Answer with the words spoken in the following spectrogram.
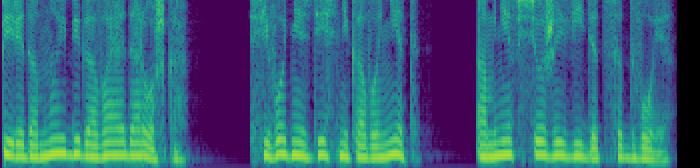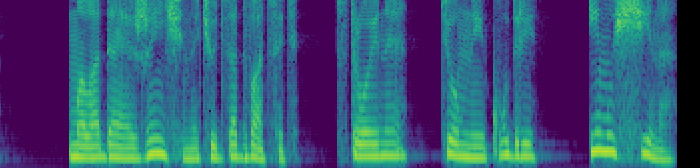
Передо мной беговая дорожка. Сегодня здесь никого нет, а мне все же видятся двое. Молодая женщина, чуть за двадцать, стройная, темные кудри и мужчина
